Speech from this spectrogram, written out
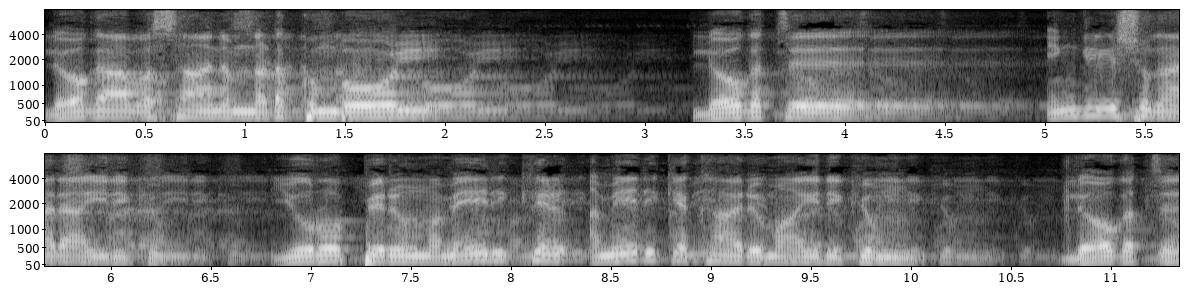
ലോകാവസാനം നടക്കുമ്പോൾ ലോകത്ത് ഇംഗ്ലീഷുകാരായിരിക്കും യൂറോപ്യരും അമേരിക്ക അമേരിക്കക്കാരുമായിരിക്കും. ലോകത്ത്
